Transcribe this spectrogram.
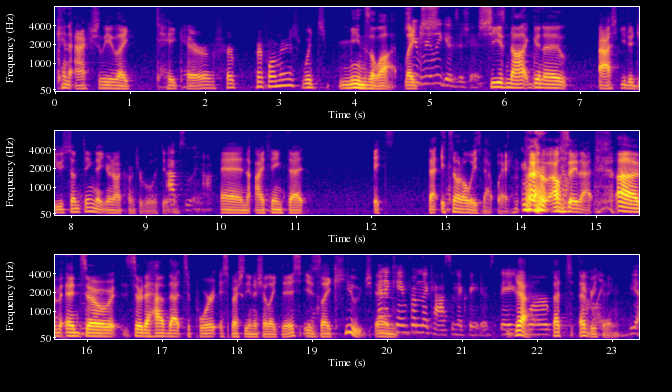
can actually like take care of her performers, which means a lot. Like she really gives a shit. she's not gonna ask you to do something that you're not comfortable with doing. Absolutely not. And I think that it's that it's not always that way. I'll say that. Um, and so so to have that support, especially in a show like this, is like huge. And, it came from the cast and the creatives. They Yeah, were that's family. everything. Yeah.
